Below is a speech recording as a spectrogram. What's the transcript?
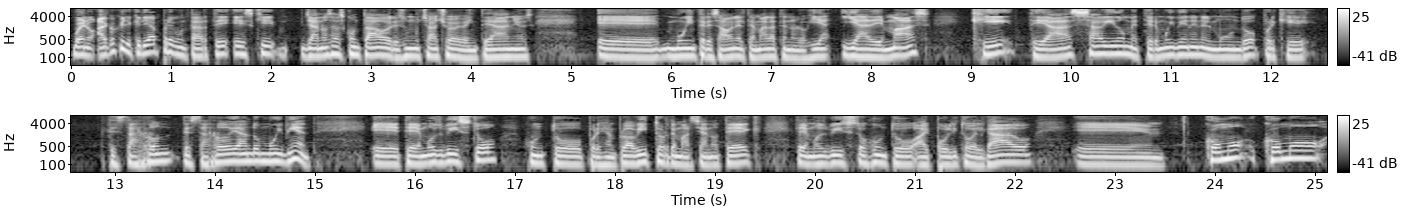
Bueno, algo que yo quería preguntarte es que ya nos has contado, eres un muchacho de 20 años, eh, muy interesado en el tema de la tecnología y además que te has sabido meter muy bien en el mundo porque te estás, te estás rodeando muy bien. Eh, te hemos visto junto, por ejemplo, a Víctor de Marciano Tech, te hemos visto junto a Hipólito Delgado. Eh, ¿cómo,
